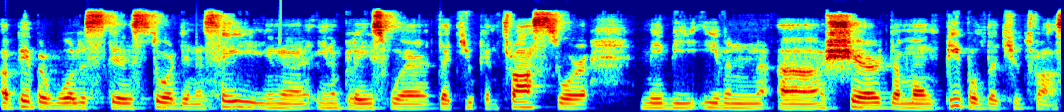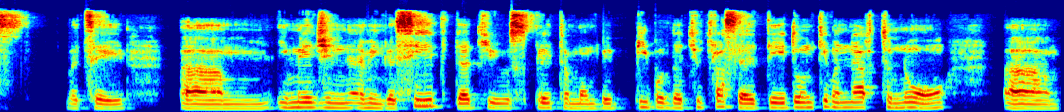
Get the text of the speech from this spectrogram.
a paper wallet still stored in a say in a in a place where that you can trust, or maybe even uh, shared among people that you trust. Let's say um, imagine having a seed that you split among the people that you trust that they don't even have to know um,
